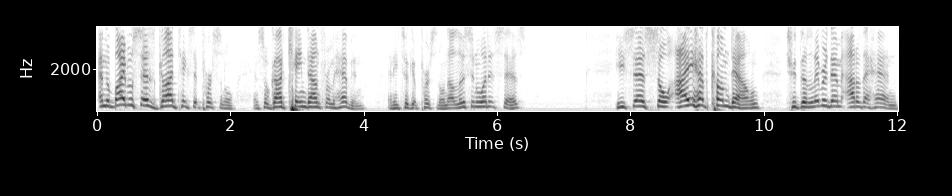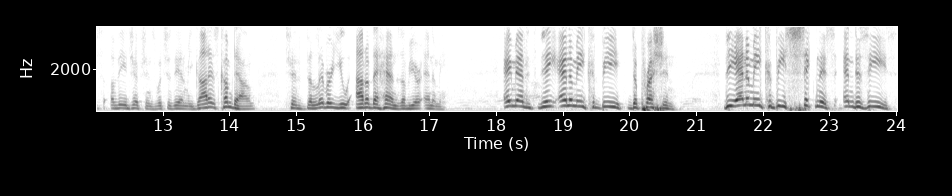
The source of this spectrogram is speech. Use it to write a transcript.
And the Bible says God takes it personal. And so God came down from heaven and he took it personal. Now listen what it says. He says, So I have come down to deliver them out of the hands of the Egyptians, which is the enemy. God has come down to deliver you out of the hands of your enemy. Amen. The enemy could be depression. The enemy could be sickness and disease.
